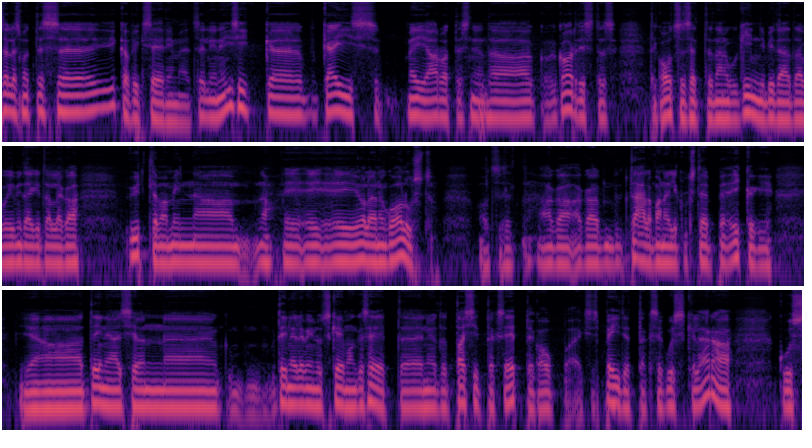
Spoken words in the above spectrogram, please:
selles mõttes äh, ikka fikseerime, et selline isik äh, käis meie arvates nii-öelda kaardistas, et ega otseselt teda nagu kinni pidada või midagi talle ka ütlema minna, noh, ei, ei, ei ole nagu alust otseselt, aga, aga tähelepanelikuks teeb ikkagi ja teine asi on, äh, teine levinud skeem on ka see, et äh, nii-öelda tassitakse ette kaupa, ehk siis peidetakse kuskile ära, kus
